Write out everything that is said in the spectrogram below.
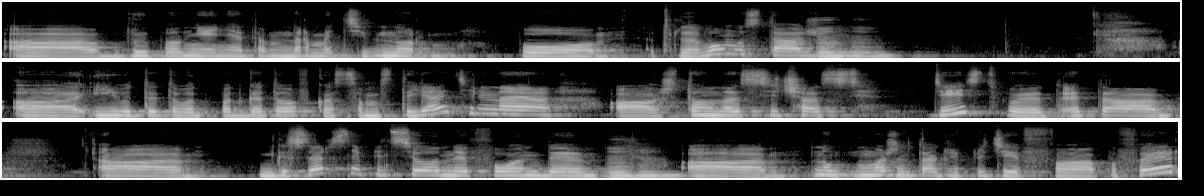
а, выполнения там норматив, норм по трудовому стажу. Uh-huh. А, и вот эта вот подготовка самостоятельная, а, что у нас сейчас действует, это а, государственные пенсионные фонды, угу. ну, можно также прийти в ПФР,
